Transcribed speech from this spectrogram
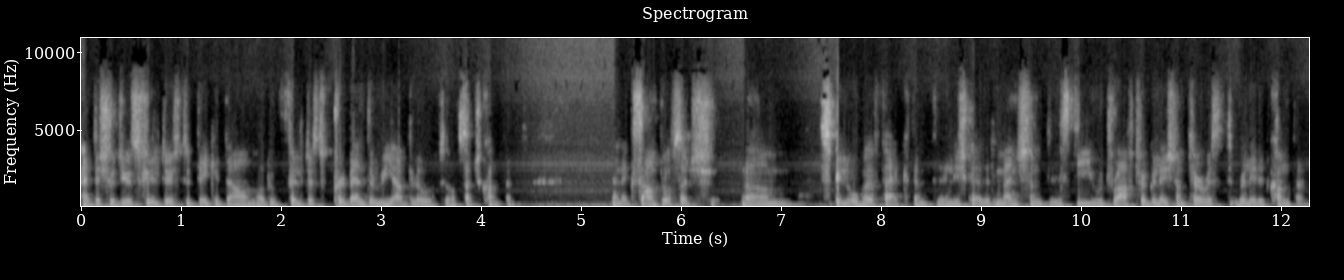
And they should use filters to take it down or to filters to prevent the re-upload of such content. An example of such um, spillover effect, and Eliska had mentioned, is the EU draft regulation on terrorist-related content.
